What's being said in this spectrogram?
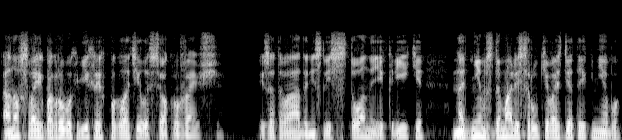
оно в своих багровых вихрях поглотило все окружающее. Из этого ада неслись стоны и крики, над ним вздымались руки, воздетые к небу.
